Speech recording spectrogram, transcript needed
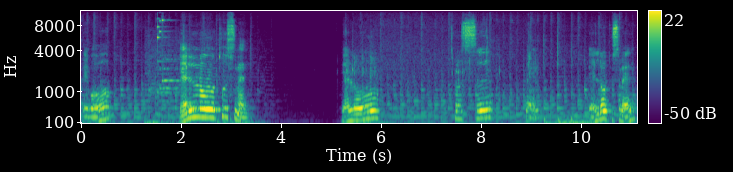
그리고 옐로우 투스맨 옐로우 투스맨 옐로우 투스맨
